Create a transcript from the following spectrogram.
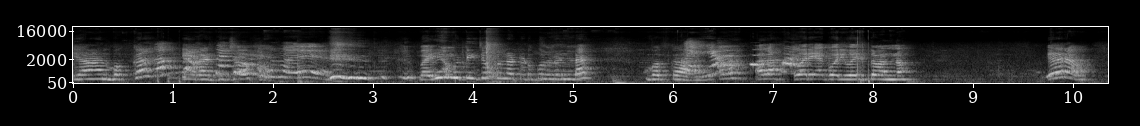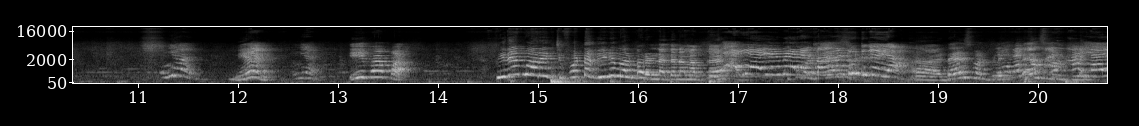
ಯಾನ್ ಬೊಕ್ಕ ಈ ಗಡ್ಡಿ ಚೌಕು ಬಯ್ಯ ಮುಟ್ಟಿಗೆ ಚೌಕು ನಟ್ಟುಡ್ಕೊಂಡುಂಡ ಬೊಕ್ಕ ಅಲ ಅಲ ಒರಿಯ ಗೋರಿ ಒಯ್ತವನ್ನ ಯಾರವ್ ನೇನ್ ಈ ಪಾಪ ಫಿದೆ ಬಾರಿಚ್ಚಿ ಫೋಟೋ ವಿಡಿಯೋ ಮಲ್ಪರಣ್ಣ ತನ ಮಕ್ಕ ಡ್ಯಾನ್ಸ್ ಮಾಡ್ಬಿಡಿ ಡ್ಯಾನ್ಸ್ ಮಾಡ್ಬಿಡಿ ಆ ಫೋನ್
